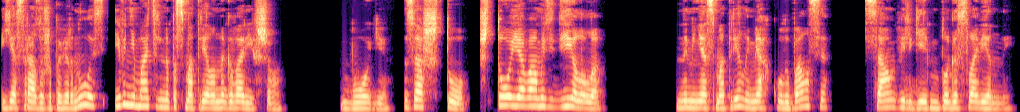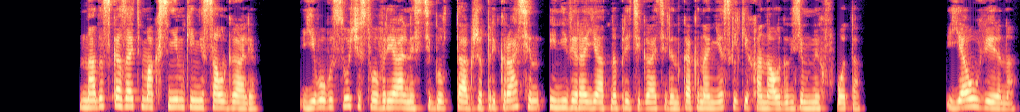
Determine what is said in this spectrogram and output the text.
Я сразу же повернулась и внимательно посмотрела на говорившего. «Боги, за что? Что я вам сделала?» На меня смотрел и мягко улыбался сам Вильгельм Благословенный. Надо сказать, Макс-снимки не солгали. Его высочество в реальности был так же прекрасен и невероятно притягателен, как на нескольких аналогах земных фото. Я уверена,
